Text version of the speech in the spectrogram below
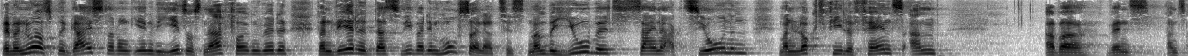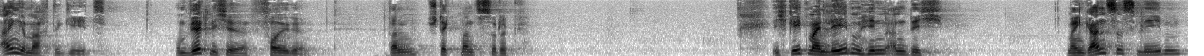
Wenn man nur aus Begeisterung irgendwie Jesus nachfolgen würde, dann wäre das wie bei dem Hochseilartisten. Man bejubelt seine Aktionen, man lockt viele Fans an, aber wenn es ans Eingemachte geht, um wirkliche Folge, dann steckt man zurück. Ich gebe mein Leben hin an dich. Mein ganzes Leben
